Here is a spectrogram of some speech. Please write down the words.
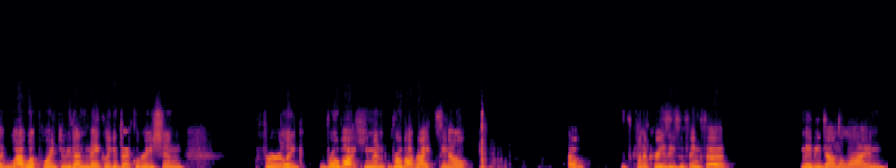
Like at what point do we then make like a declaration for like robot human robot rights, you know? Uh, it's kind of crazy to think that maybe down the line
